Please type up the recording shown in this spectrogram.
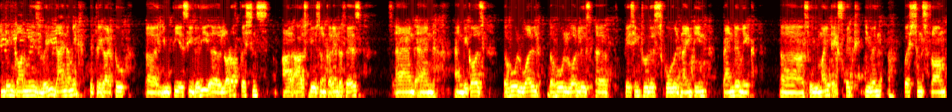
Indian economy is very dynamic with regard to uh, UPSC. Very a uh, lot of questions are asked based on current affairs, and and and because the whole world the whole world is uh, facing through this COVID-19 pandemic, uh, so we might expect even questions from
